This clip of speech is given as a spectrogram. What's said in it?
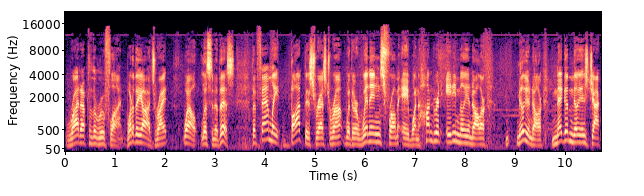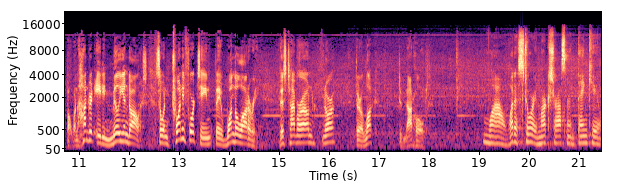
right up to the roof line. What are the odds, right? Well, listen to this. The family bought this restaurant with their winnings from a $180 million million dollar mega millions jackpot, $180 million. So in 2014, they won the lottery. This time around, Norah, their luck did not hold. Wow, what a story. Mark Strassmann. thank you.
